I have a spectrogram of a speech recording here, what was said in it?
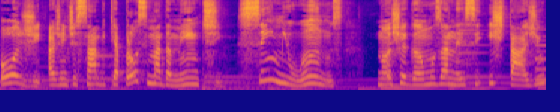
hoje a gente sabe que aproximadamente 100 mil anos nós chegamos a nesse estágio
